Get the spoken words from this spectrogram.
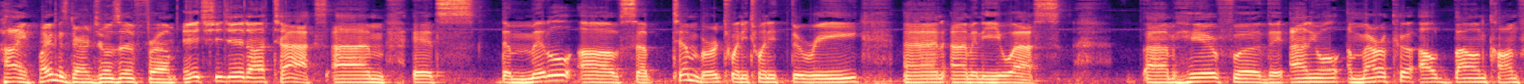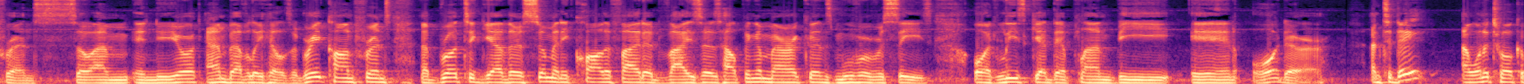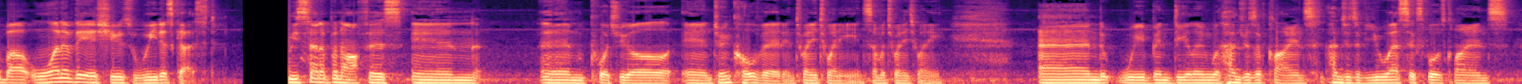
Hi, my name is Derren Joseph from HTJ.tax. Um, it's the middle of September 2023, and I'm in the US. I'm here for the annual America Outbound Conference. So I'm in New York and Beverly Hills, a great conference that brought together so many qualified advisors helping Americans move overseas or at least get their plan B in order. And today, I want to talk about one of the issues we discussed. We set up an office in in Portugal in during COVID in 2020, in summer 2020. And we've been dealing with hundreds of clients, hundreds of US exposed clients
